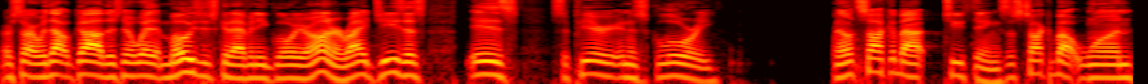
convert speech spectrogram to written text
or sorry, without God, there's no way that Moses could have any glory or honor, right? Jesus is superior in his glory. Now let's talk about two things. Let's talk about one.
